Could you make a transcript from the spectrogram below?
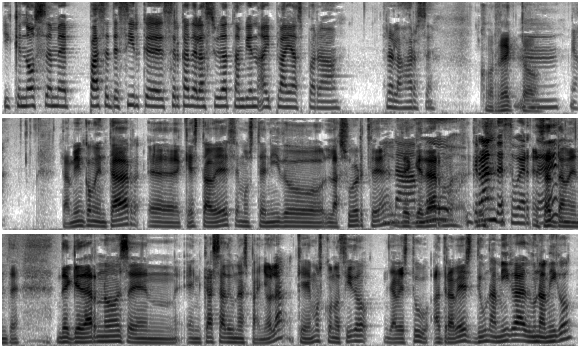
y que no se me pase decir que cerca de la ciudad también hay playas para relajarse. Correcto. Mm. También comentar eh, que esta vez hemos tenido la suerte La de quedarnos. grande suerte. ¿eh? Exactamente. De quedarnos en, en casa de una española que hemos conocido, ya ves tú, a través de una amiga de un amigo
